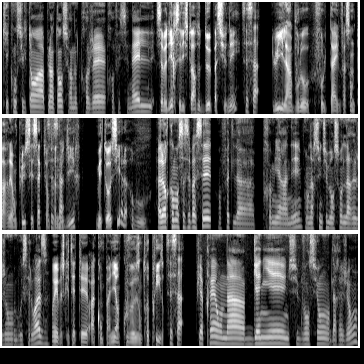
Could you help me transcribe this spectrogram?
qui est consultant à plein temps sur un autre projet professionnel. Ça veut dire que c'est l'histoire de deux passionnés. C'est ça. Lui, il a un boulot full-time, façon de parler en plus, c'est ça que tu es en train ça. de me dire Mais toi aussi alors ou... Alors comment ça s'est passé? En fait, la première année, on a reçu une subvention de la région bruxelloise. Oui, parce que tu étais accompagné en couveuse entreprise. C'est ça. Puis après, on a gagné une subvention de la région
